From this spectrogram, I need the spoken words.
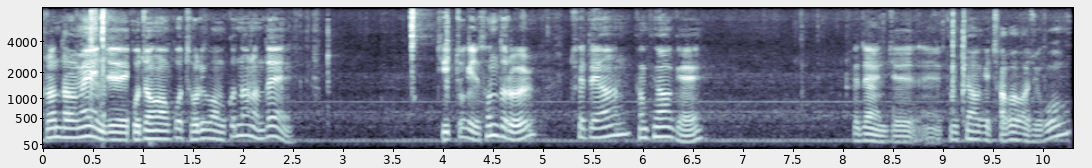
그런 다음에 이제 고정하고 조립하면 끝나는데 뒤쪽에 선들을 최대한 평평하게 최대한 이제 예, 평평하게 잡아 가지고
